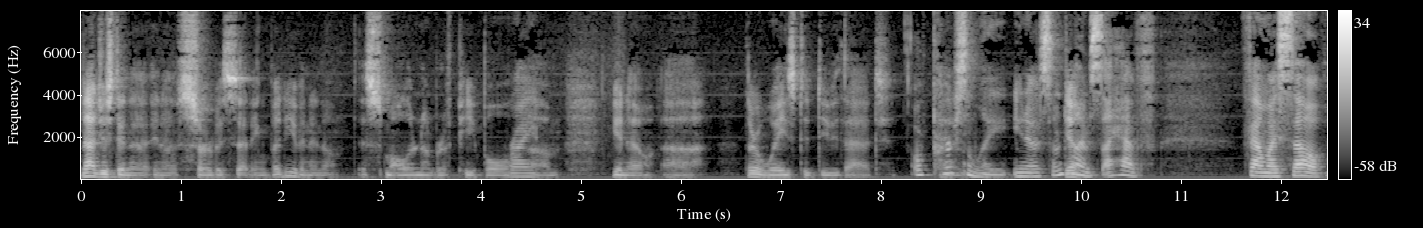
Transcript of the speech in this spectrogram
not just in a in a service setting, but even in a, a smaller number of people. Right. Um, you know, uh, there are ways to do that. Or personally, you know, sometimes yeah. I have found myself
